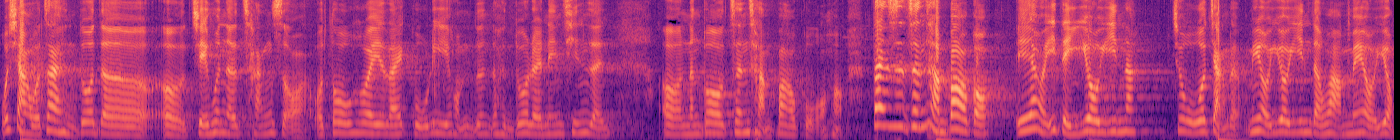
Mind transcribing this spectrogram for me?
我想我在很多的呃结婚的场所啊，我都会来鼓励我们的很多的年轻人，呃，能够增产报国哈。但是增产报国也要一点诱因呐。就我讲的，没有诱因的话没有用。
